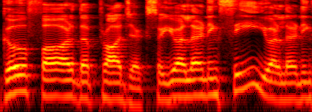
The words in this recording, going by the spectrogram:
go for the project. So you are learning C, you are learning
